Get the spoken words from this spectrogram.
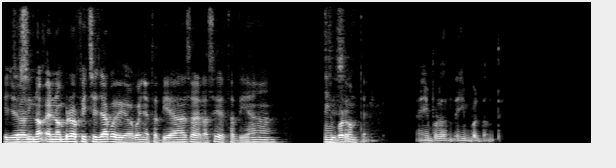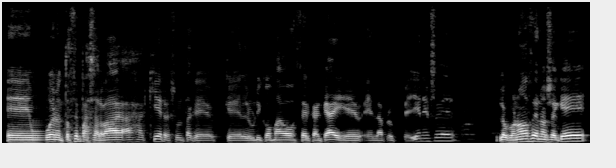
Que yo El, nombre lo fiché ya, pues digo, coño, esta tía sale así, esta tía es importante. Es importante, es importante. Eh, bueno, entonces para salvar a resulta que, que, el único mago cerca que hay es, la propia Jennifer. Lo conoce, no sé qué,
